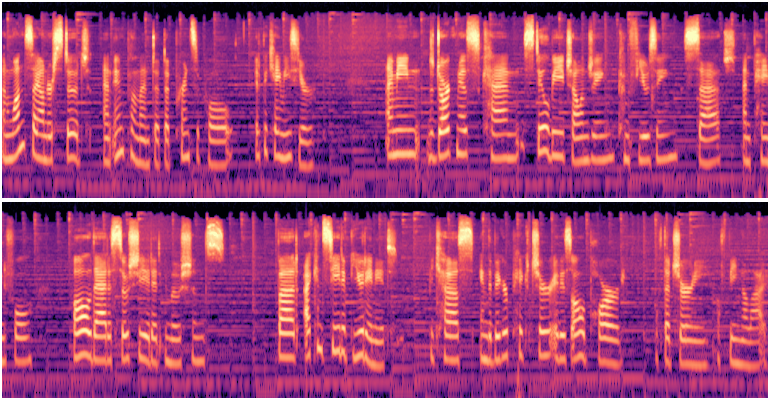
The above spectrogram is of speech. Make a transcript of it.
And once I understood and implemented that principle, it became easier. I mean, the darkness can still be challenging, confusing, sad, and painful, all that associated emotions but I can see the beauty in it because, in the bigger picture, it is all part of that journey of being alive.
